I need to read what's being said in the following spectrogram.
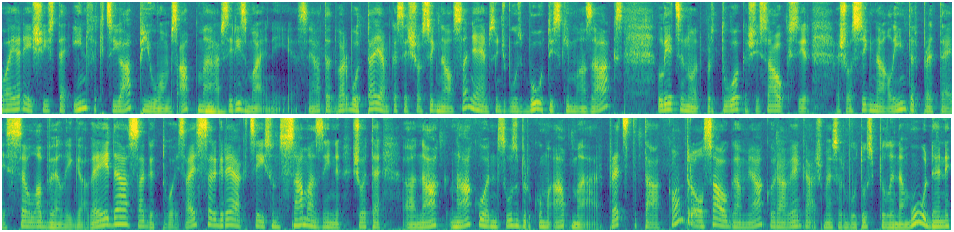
vai arī šīs infekciju apjoms, apmērs mm. ir izmainījies. Ja? Tad varbūt tajam, kas ir šo signālu saņēmis, viņš būs būtiski mazāks, liecinot par to, ka šis augs ir šo signālu interpretējis sev labvēlīgā veidā, sagatavojis aizsarga reakcijas un samazina šo te, nāk, nākotnes uzbrukuma apmēru. Tomēr pretstatā kontrols augam, ja, kurā vienkārši mēs varbūt uzpilinam ūdeni,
